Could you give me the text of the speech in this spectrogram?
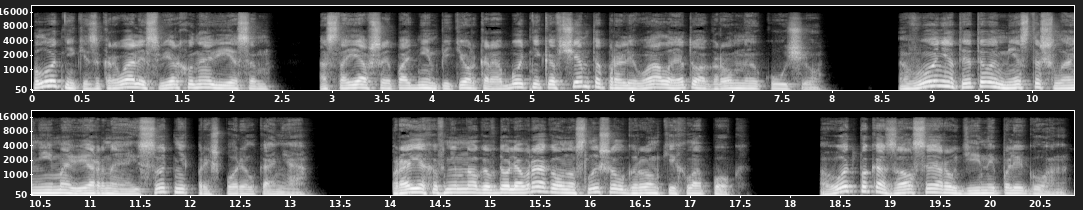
плотники закрывали сверху навесом, а стоявшая под ним пятерка работников чем-то проливала эту огромную кучу. Вонь от этого места шла неимоверная, и сотник пришпорил коня. Проехав немного вдоль оврага, он услышал громкий хлопок. Вот показался орудийный полигон.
